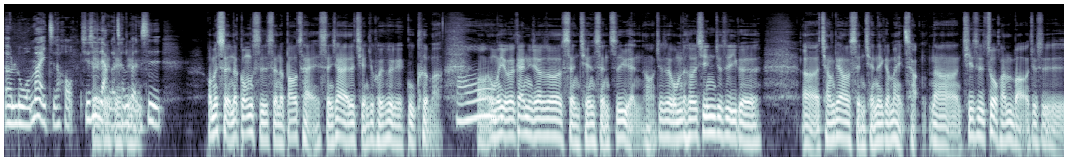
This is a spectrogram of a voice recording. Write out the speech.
呃裸卖之后，其实两个成本是。我们省了工时，省了包材，省下来的钱就回馈给顾客嘛。哦，我们有个概念叫做省钱省资源啊，就是我们的核心就是一个。呃，强调省钱的一个卖场。那其实做环保就是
